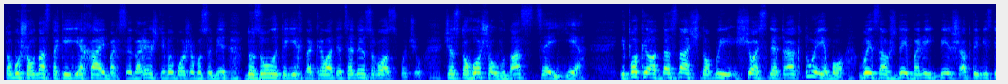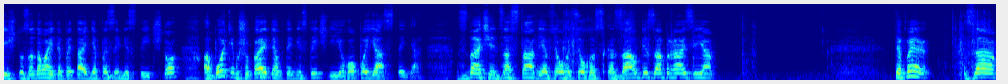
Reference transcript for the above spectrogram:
тому що в нас таки є хаймарси. Нарешті ми можемо собі дозволити їх накривати. Це не з розпачу, чи з того, що в нас це є. І поки однозначно ми щось не трактуємо, ви завжди беріть більш оптимістично, задавайте питання песимістично, а потім шукайте оптимістичні його пояснення. Значить, за стан я всього цього сказав, безобразія. Тепер за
